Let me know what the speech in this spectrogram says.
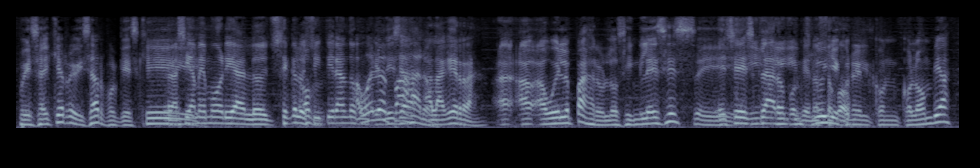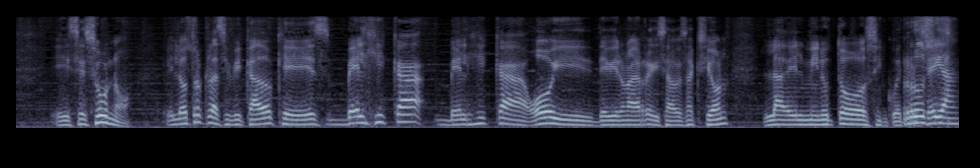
Pues hay que revisar, porque es que... Pero hacía memoria, lo- sé que lo Oh, estoy tirando como abuelo dice, pájaro. a la guerra. A- a- abuelo pájaro, los ingleses eh, Ese es claro, porque nos influye tocó. con el con Colombia, ese es uno. El otro clasificado que es Bélgica, Bélgica hoy debieron haber revisado esa acción, la del minuto 56. Rusia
